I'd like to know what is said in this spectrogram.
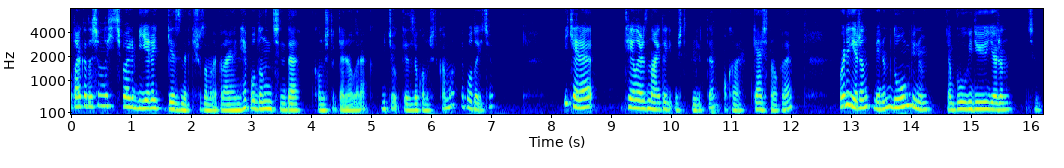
oda arkadaşımla hiç böyle bir yere gezmedik şu zamana kadar. Yani hep odanın içinde konuştuk genel olarak. Birçok kez de konuştuk ama hep oda içi. Bir kere Taylor's Night'a gitmiştik birlikte. O kadar. Gerçekten o kadar. Bu arada yarın benim doğum günüm. Yani bu videoyu yarın için.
